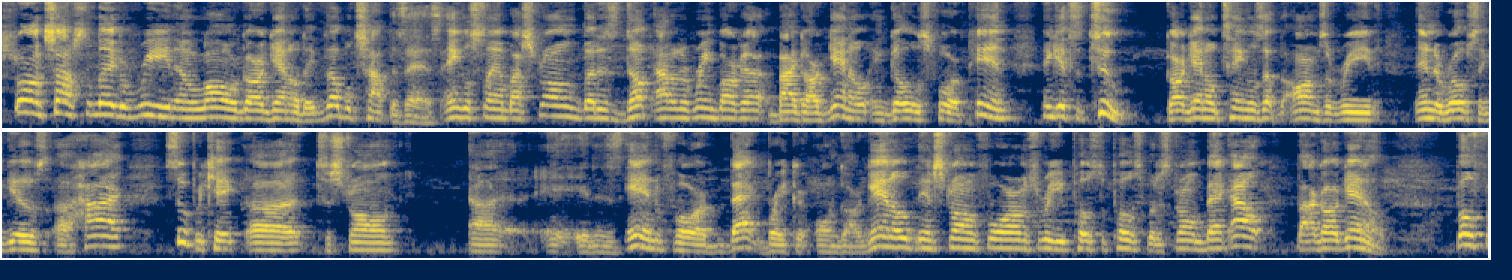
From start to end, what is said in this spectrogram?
Strong chops the leg of Reed, and along with Gargano, they double chop his ass. Angle slam by Strong, but is dumped out of the ring by Gargano and goes for a pin and gets a two. Gargano tangles up the arms of Reed in the ropes and gives a high super kick uh, to Strong. Uh, it is in for a backbreaker on Gargano. Then Strong forearms Reed post to post, but is thrown back out by Gargano. Both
